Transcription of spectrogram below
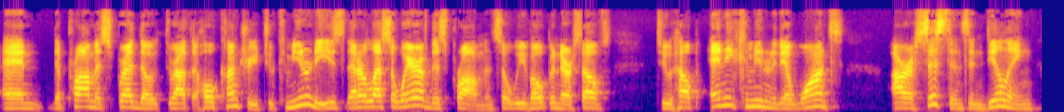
And the problem is spread though throughout the whole country to communities that are less aware of this problem. And so we've opened ourselves to help any community that wants our assistance in dealing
